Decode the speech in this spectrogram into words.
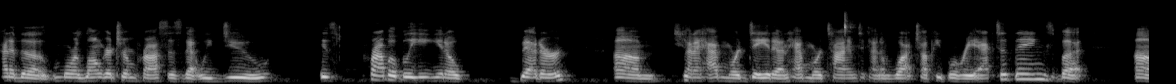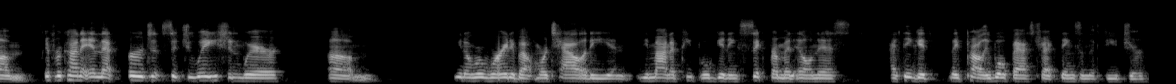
kind of the more longer term process that we do is probably, you know, better um, to kind of have more data and have more time to kind of watch how people react to things. But um, if we're kind of in that urgent situation where, um, you know, we're worried about mortality and the amount of people getting sick from an illness, I think it they probably will fast track things in the future.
